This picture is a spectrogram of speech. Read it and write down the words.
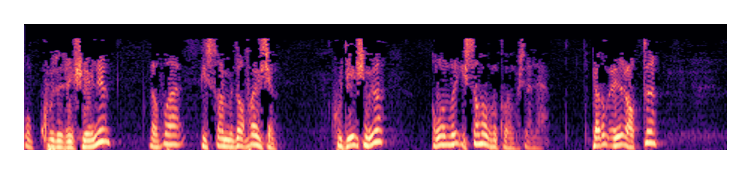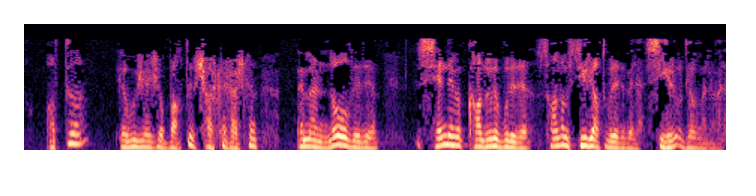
o kudretin şeyini defa İslam müdafaa için bu değişmiyor ama bu İslam'a bunu koymuş öyle. Bir adam elini attı attı Ebu Cehil'e baktı şaşkın şaşkın Ömer ne oldu dedi. Sen de mi kandırdı bu dedi. Sana sihir yaptı bu dedi böyle. Sihir diyor böyle böyle.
